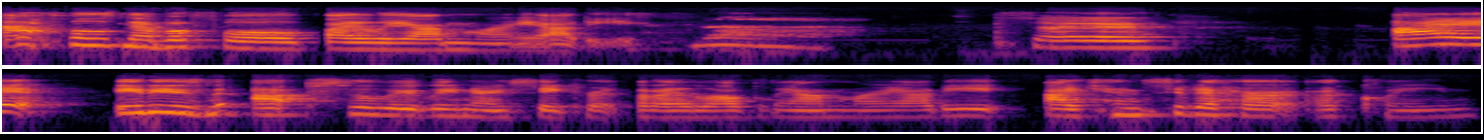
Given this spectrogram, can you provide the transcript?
Apples Never Fall by Liane Moriarty. So I it is absolutely no secret that I love Liane Moriarty. I consider her a queen.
